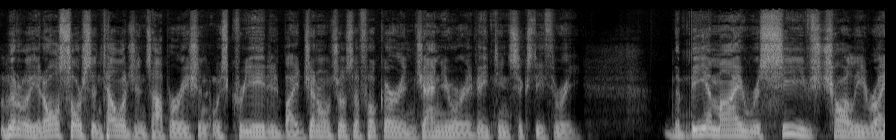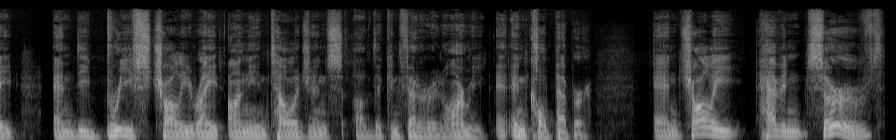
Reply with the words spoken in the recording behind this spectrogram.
literally an all source intelligence operation that was created by General Joseph Hooker in January of 1863. The BMI receives Charlie Wright and debriefs Charlie Wright on the intelligence of the Confederate Army in Culpeper. And Charlie, having served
